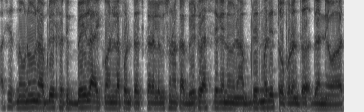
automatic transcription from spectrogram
असेच नवनवीन अपडेटसाठी बेल आयकॉनला पण टच करायला विसरू नका. भेटूया असं सगळ्या नवीन अपडेटमध्ये तोपर्यंत धन्यवाद.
